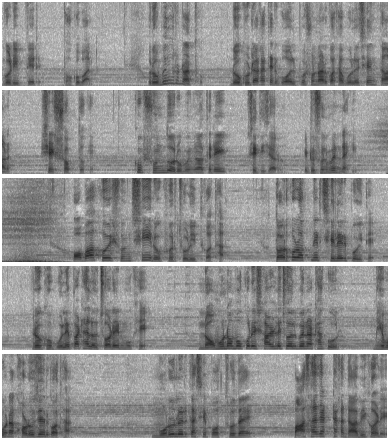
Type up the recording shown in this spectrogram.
গরিবদের ভগবান। রবীন্দ্রনাথও রঘু ডাকাতের গল্প শোনার কথা বলেছেন তার শেষ সপ্তকে। খুব সুন্দর রবীন্দ্রনাথের এই স্মৃতিচারণ। একটু শুনবেন নাকি? অবাক হয়ে শুনছি রঘুর চরিত কথা। তর্করত্নের ছেলের পইতে রঘু বলে পাঠালো চরের মুখে নম নম করে সারলে চলবে না ঠাকুর। ভেবো না খরচের কথা। মোড়লের কাছে পত্র দেয়, পাঁচ হাজার টাকা দাবি করে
